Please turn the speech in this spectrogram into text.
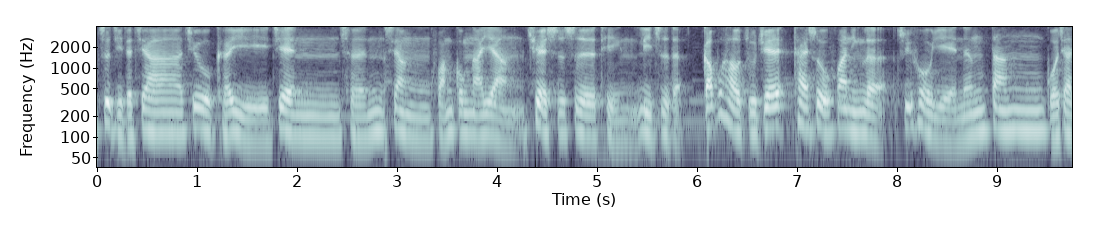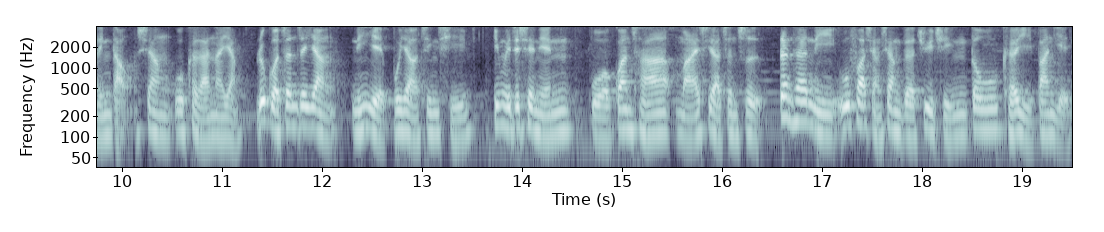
自己的家就可以建成像皇宫那样，确实是挺励志的。搞不好主角太受欢迎了，最后也能当国家领导，像乌克兰那样。如果真这样，你也不要惊奇，因为这些年我观察马来西亚政治，任何你无法想象的剧情都可以扮演。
